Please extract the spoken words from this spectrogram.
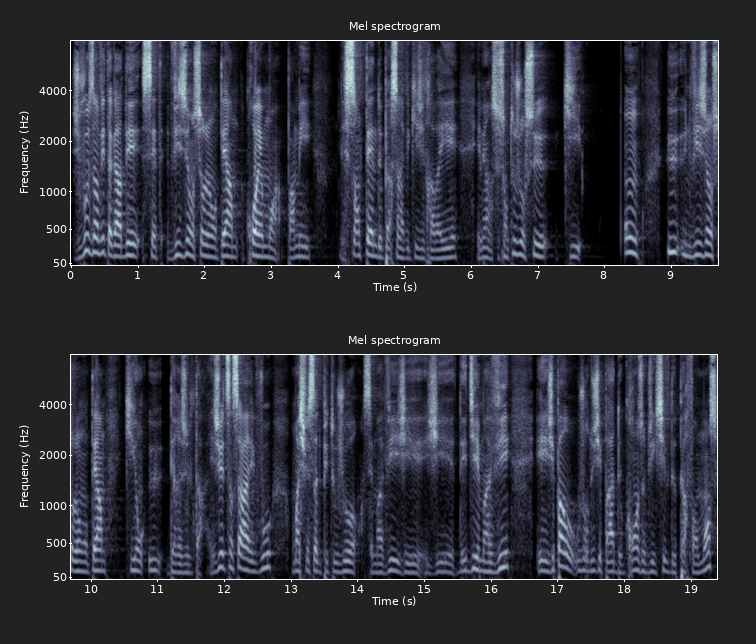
je vous invite à garder cette vision sur le long terme. Croyez-moi, parmi les centaines de personnes avec qui j'ai travaillé, eh bien, ce sont toujours ceux qui ont eu une vision sur le long terme, qui ont eu des résultats. Et je vais être sincère avec vous, moi je fais ça depuis toujours, c'est ma vie, j'ai dédié ma vie et j'ai pas aujourd'hui pas de grands objectifs de performance,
